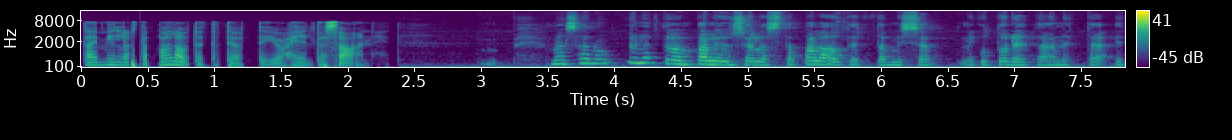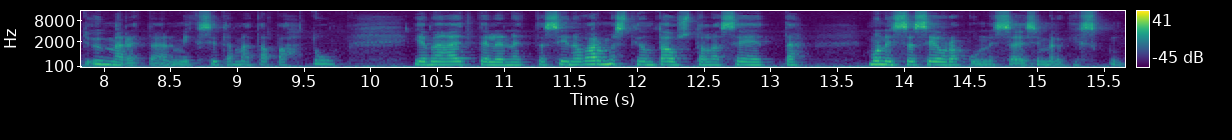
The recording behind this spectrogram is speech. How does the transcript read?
tai millaista palautetta te olette jo heiltä saaneet? Mä oon saanut yllättävän paljon sellaista palautetta, missä niin todetaan, että, että ymmärretään, miksi tämä tapahtuu. Ja mä ajattelen, että siinä varmasti on taustalla se, että monissa seurakunnissa esimerkiksi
